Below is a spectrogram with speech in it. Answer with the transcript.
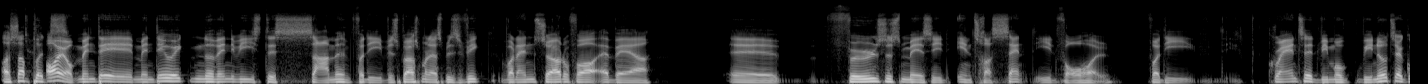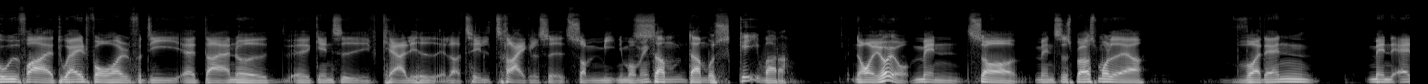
Og så på et... Oh, jo, men det, men det er jo ikke nødvendigvis det samme, fordi hvis spørgsmålet er specifikt, hvordan sørger du for at være øh, følelsesmæssigt interessant i et forhold? Fordi, granted, vi, må, vi er nødt til at gå ud fra, at du er i et forhold, fordi at der er noget øh, gensidig kærlighed eller tiltrækkelse som minimum, ikke? som der måske var der. Nå jo jo, men så, men så spørgsmålet er, hvordan, men er,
